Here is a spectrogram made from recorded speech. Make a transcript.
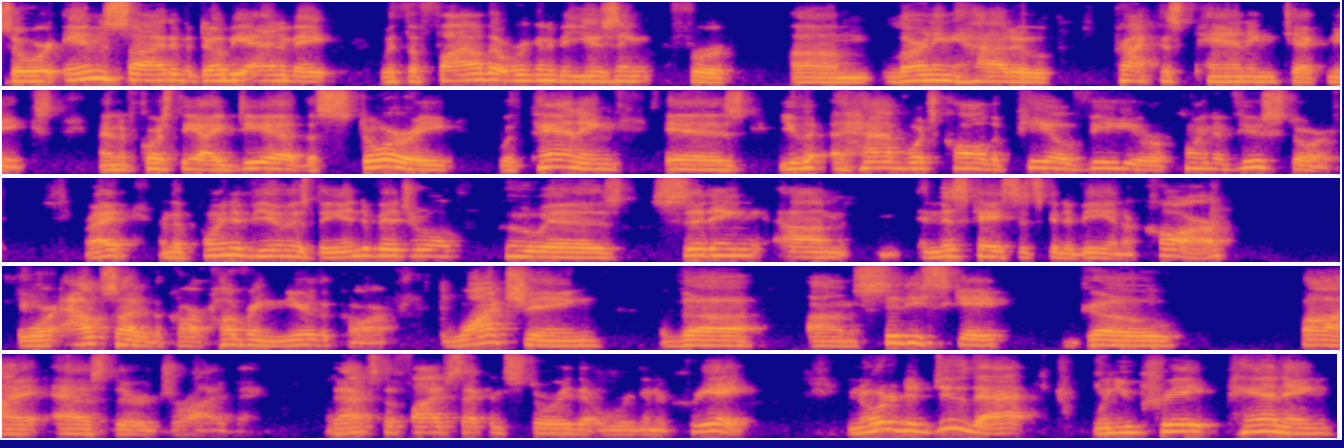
So we're inside of Adobe Animate with the file that we're going to be using for um, learning how to practice panning techniques. And of course, the idea, the story with panning is you have what's called a POV or a point of view story, right? And the point of view is the individual who is sitting, um, in this case, it's going to be in a car or outside of the car, hovering near the car, watching the um, cityscape go by as they're driving. That's the five second story that we're going to create. In order to do that, when you create panning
